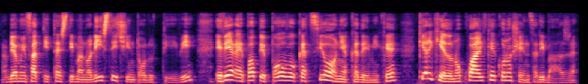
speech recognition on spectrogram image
Abbiamo infatti testi manualistici introduttivi e vere e proprie provocazioni accademiche che richiedono qualche conoscenza di base.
